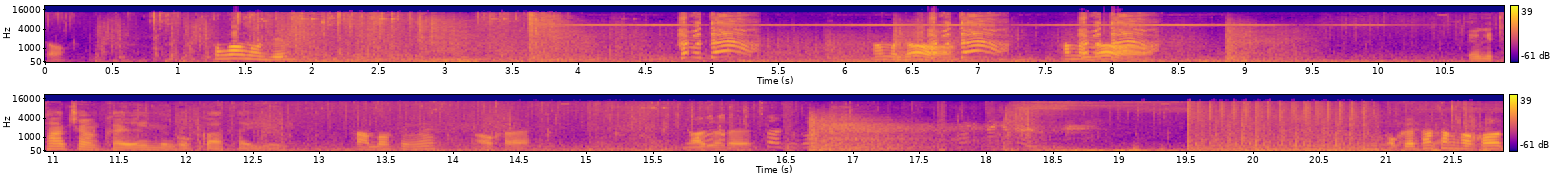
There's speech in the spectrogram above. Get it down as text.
자, 성광 던짐. 한 번 더. 한 번 더! 한 번 더. 여기 탄창카에 있는 것 같아요. 한 번 핑해. 아, 오케이. 맞아, 여기도 네. 지금. 오케이, 탄창가 컷.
